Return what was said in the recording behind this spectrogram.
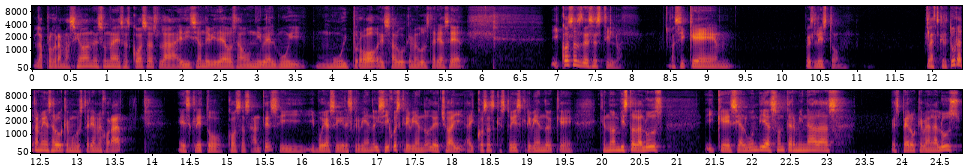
La programación es una de esas cosas, la edición de videos a un nivel muy, muy pro es algo que me gustaría hacer y cosas de ese estilo. Así que, pues listo. La escritura también es algo que me gustaría mejorar. He escrito cosas antes y, voy a seguir escribiendo y sigo escribiendo. De hecho, hay, hay cosas que estoy escribiendo que, que, no han visto la luz y que si algún día son terminadas, espero que vean la luz.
